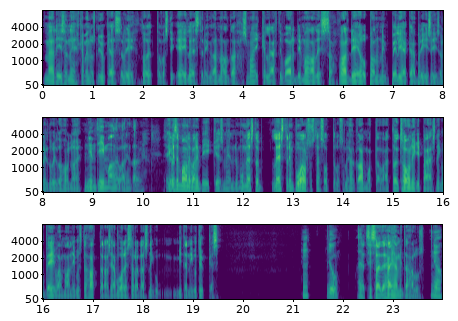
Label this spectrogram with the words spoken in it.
Madison ehkä menossa Newcastleiin, toivottavasti ei Lesterin kannalta. Schmeichel lähti Vardi maalissa. Vardi ei ollut pannut niinku peliäkään preseasonilla, tuli tohon noin. Niin ei maalivahdin tarvi. Eikä se maalivahdin piikki edes mennyt. Mun mielestä toi Lesterin puolustus tässä ottelussa oli ihan kammottavaa. Että toi Zonikin pääsi niinku veivaamaan niinku sitä hattaraa siellä vuoristoradassa, niinku, miten niinku tykkäs. Juu, Et- Et siis sai tehdä ihan mitä halus. joo.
